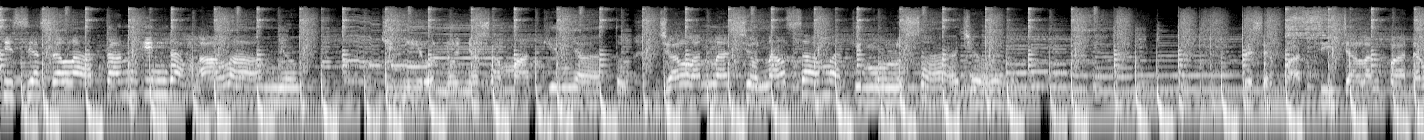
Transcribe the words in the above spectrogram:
Pasisnya selatan indah alamnya. Kini rononya semakin nyata. Jalan nasional semakin mulus saja. Reservasi jalan Padang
